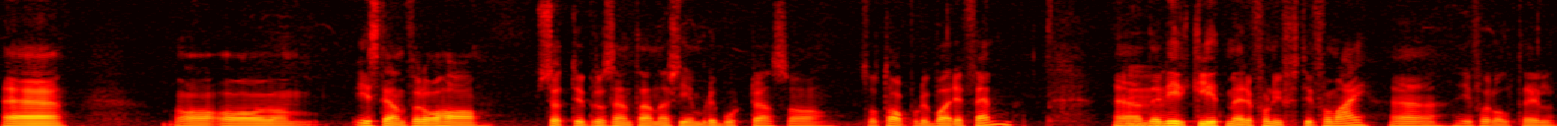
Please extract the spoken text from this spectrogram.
Eh, og og istedenfor å ha 70% av energien blir borte, så, så taper du bare 5 eh, Mm. Det virker litt mer fornuftig for meg eh, i forhold til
